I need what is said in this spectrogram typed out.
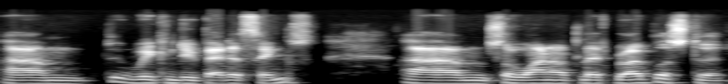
Um, we can do better things. Um, so why not let robots do it?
